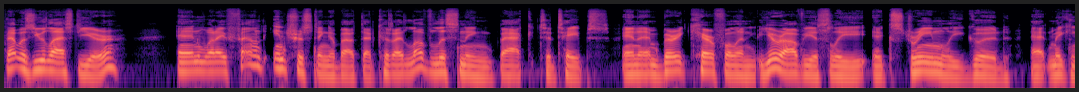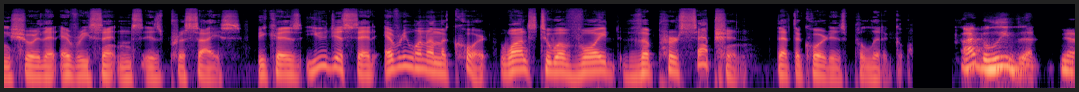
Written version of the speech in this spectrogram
That was you last year. And what I found interesting about that, because I love listening back to tapes and I'm very careful, and you're obviously extremely good at making sure that every sentence is precise, because you just said everyone on the court wants to avoid the perception that the court is political. I believe that. Yeah.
